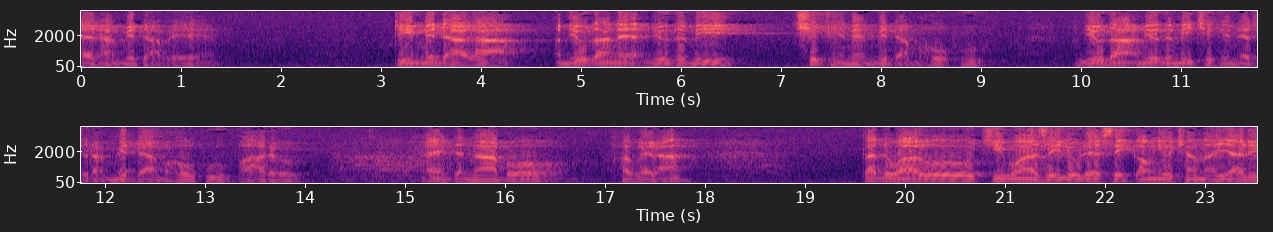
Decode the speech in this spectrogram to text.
အဲ့ဒါမေတ္တာပဲဒီမေတ္တာကအမျိုးသားနဲ့အမျိုးသမီးချစ်ခင်တဲ့မေတ္တာမဟုတ်ဘူး အမျိုးသားအမျိုးသမီးချစ်ခင်တယ်ဆိုတာမေတ္တာမဟုတ်ဘူးဘာတော့အဲတဏှာဘောဟုတ်ကဲ့လားတတ္တဝါကိုချီးမွားစေလိုတဲ့စိတ်ကောင်းကျိုးချမ်းသာရလေ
